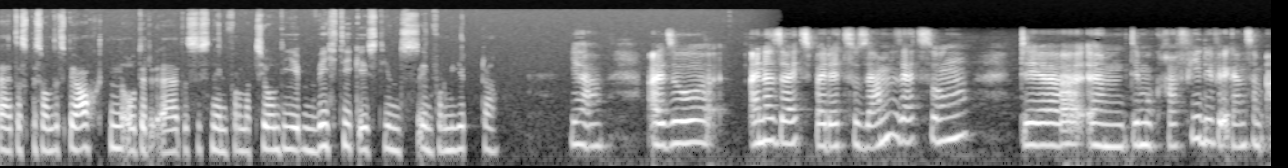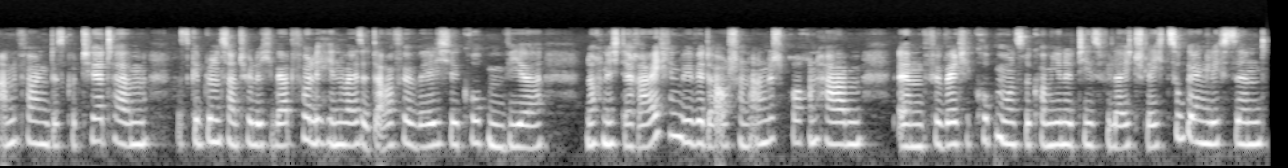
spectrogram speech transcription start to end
äh, das besonders beachten oder äh, das ist eine Information, die eben wichtig ist, die uns informiert da? Ja, also einerseits bei der Zusammensetzung der ähm, Demografie, die wir ganz am Anfang diskutiert haben, das gibt uns natürlich wertvolle Hinweise dafür, welche Gruppen wir noch nicht erreichen, wie wir da auch schon angesprochen haben, ähm, für welche Gruppen unsere Communities vielleicht schlecht zugänglich sind,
